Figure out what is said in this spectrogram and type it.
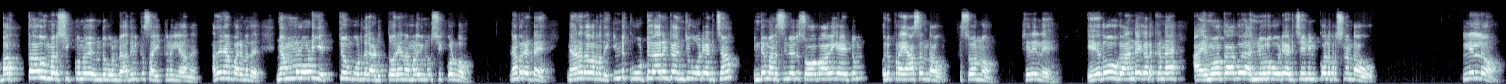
ഭർത്താവ് വിമർശിക്കുന്നത് എന്തുകൊണ്ട്? അതെനിക്ക് സഹിക്കണില്ല എന്ന് അത് ഞാൻ പറയണത്. നമ്മളോട് ഏറ്റവും കൂടുതൽ അടുത്തോരെ നമ്മളെ വിമർശിക്കുള്ളൂ? ഞാൻ പറയട്ടെ. ഞാനതാ പറഞ്ഞത്. എന്റെ കൂട്ടുകാരൻക്ക് അഞ്ചു കോടി അടിച്ചാ എന്റെ മനസ്സിന് ഒരു സ്വാഭാവികമായിട്ടും ഒരു പ്രയാസം ഉണ്ടാവും. എസ്വണ്ണോ ശരിയല്ലേ? ഏതോ ഉഗാണ്ടേ കിടക്കുന്ന അയമോക്കാക്ക് ഒരു അഞ്ഞൂറ് കോടി അടിച്ചതിന് എനിക്ക് പ്രശ്നം ഉണ്ടാവോ? ഇല്ലല്ലോ.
